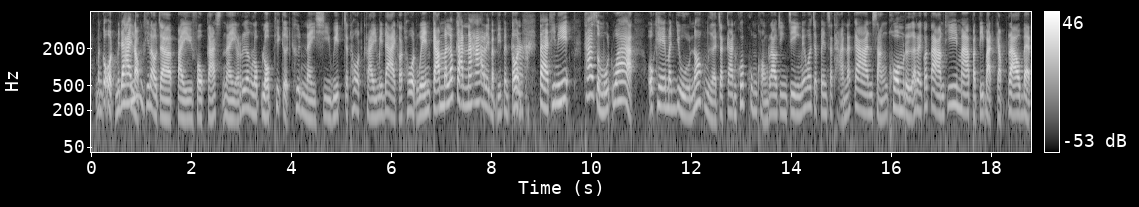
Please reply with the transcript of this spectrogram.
ๆ มันก็อดไม่ได้หรอกที่เราจะไปโฟกัสในเรื่องลบๆ ที่เกิดขึ้นในชีวิตจะโทษใครไม่ได้ก็โทษเวรกรรมมันแล้วกันนะคะอะไรแบบนี้เป็นต้น แต่ทีนี้ถ้าสมมุติว่า โอเคมันอยู่นอกเหนือจากการควบคุมของเราจริง ๆ ไม่ว่าจะเป็นสถานการณ์สังคมหรืออะไรก็ตามที่มาปฏิบัติกับเราแบบ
